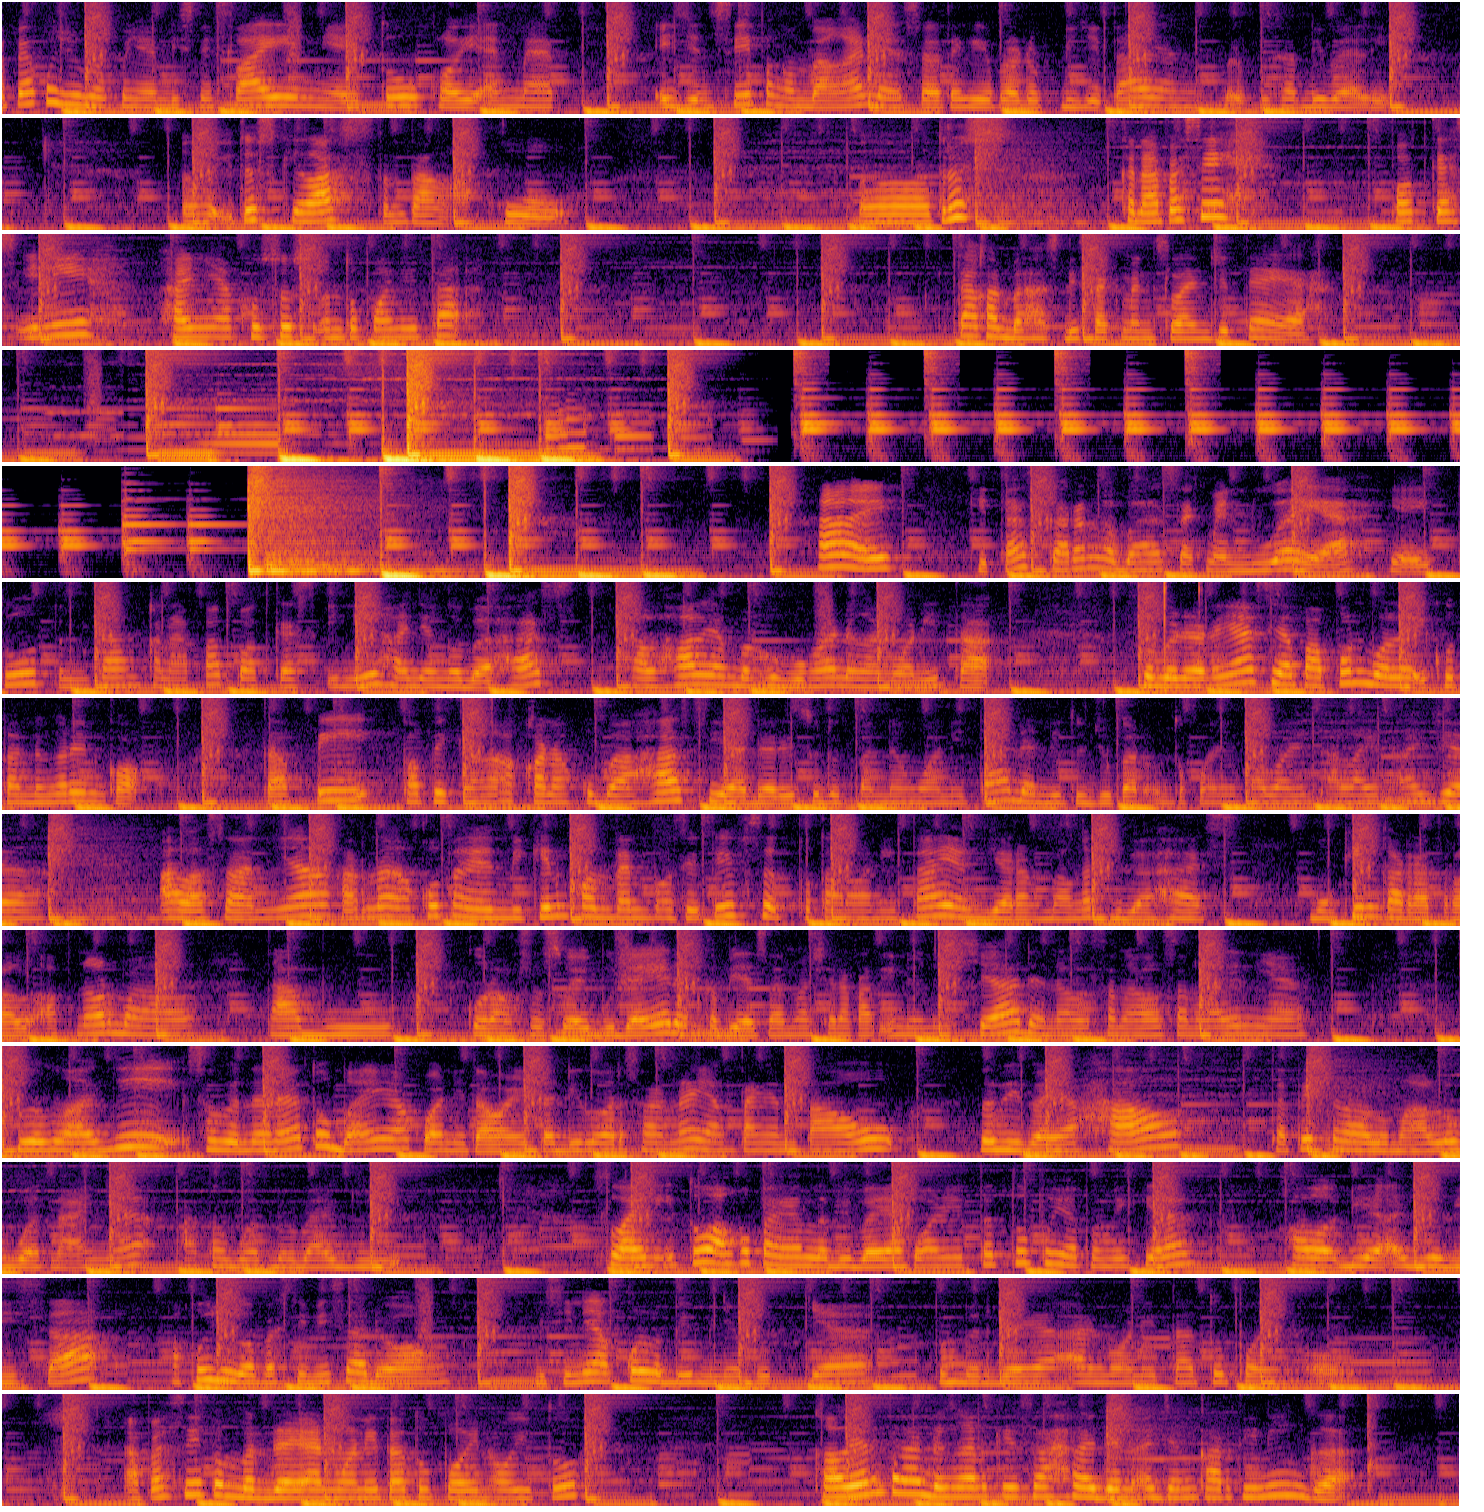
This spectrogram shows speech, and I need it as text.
Tapi aku juga punya bisnis lain yaitu Chloe and Matt agensi pengembangan dan strategi produk digital yang berpusat di Bali. Uh, itu sekilas tentang aku. Uh, terus kenapa sih podcast ini hanya khusus untuk wanita? Kita akan bahas di segmen selanjutnya ya. Hai, kita sekarang ngebahas segmen 2 ya, yaitu tentang kenapa podcast ini hanya ngebahas hal-hal yang berhubungan dengan wanita. Sebenarnya siapa pun boleh ikutan dengerin kok, tapi topik yang akan aku bahas ya dari sudut pandang wanita dan ditujukan untuk wanita-wanita lain aja. Alasannya karena aku pengen bikin konten positif seputar wanita yang jarang banget dibahas. Mungkin karena terlalu abnormal, tabu, kurang sesuai budaya dan kebiasaan masyarakat Indonesia dan alasan-alasan lainnya. Belum lagi sebenarnya tuh banyak wanita-wanita di luar sana yang pengen tahu lebih banyak hal tapi terlalu malu buat nanya atau buat berbagi. Selain itu, aku pengen lebih banyak wanita tuh punya pemikiran kalau dia aja bisa, aku juga pasti bisa dong. Di sini aku lebih menyebutnya pemberdayaan wanita 2.0. Apa sih pemberdayaan wanita 2.0 itu? Kalian pernah dengar kisah Raden Ajeng Kartini nggak?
